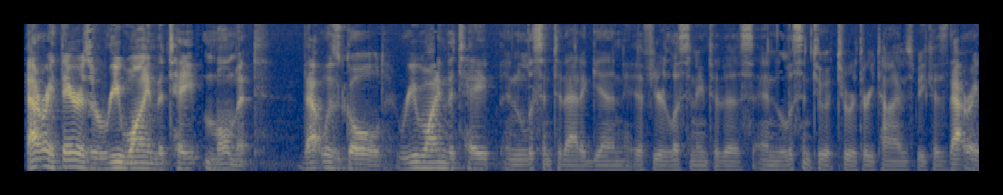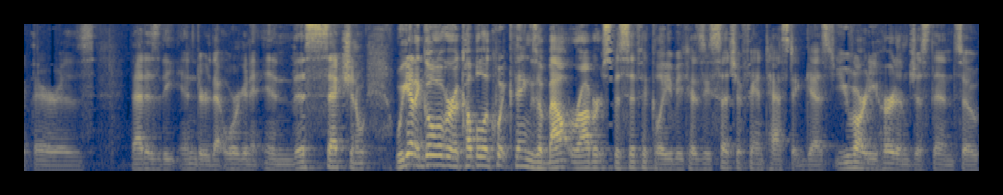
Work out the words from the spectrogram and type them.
That right there is a rewind the tape moment. That was gold. Rewind the tape and listen to that again if you're listening to this and listen to it two or three times because that right there is that is the ender that we're going to end this section. We got to go over a couple of quick things about Robert specifically because he's such a fantastic guest. You've already heard him just then, so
